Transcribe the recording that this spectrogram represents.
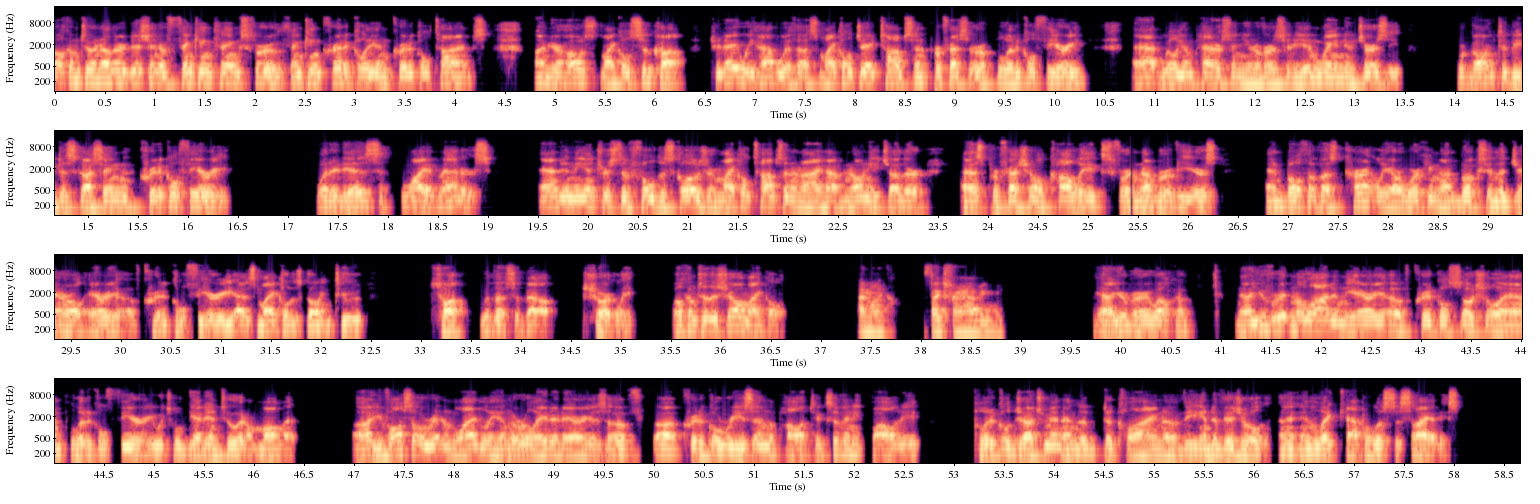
Welcome to another edition of Thinking Things Through, Thinking Critically in Critical Times. I'm your host, Michael Sukoff. Today we have with us Michael J. Thompson, Professor of Political Theory at William Paterson University in Wayne, New Jersey. We're going to be discussing critical theory, what it is, why it matters. And in the interest of full disclosure, Michael Thompson and I have known each other as professional colleagues for a number of years and both of us currently are working on books in the general area of critical theory, as Michael is going to talk with us about shortly. Welcome to the show, Michael. Hi, Michael. Thanks for having me. Yeah, you're very welcome. Now, you've written a lot in the area of critical social and political theory, which we'll get into in a moment. Uh, you've also written widely in the related areas of uh, critical reason, the politics of inequality, political judgment and the decline of the individual uh, in late capitalist societies.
